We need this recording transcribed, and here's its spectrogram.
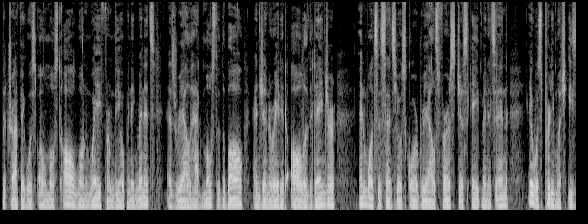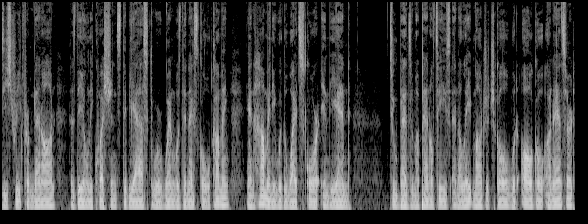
The traffic was almost all one way from the opening minutes, as Real had most of the ball and generated all of the danger, and once Asensio scored Real's first just eight minutes in, it was pretty much easy street from then on, as the only questions to be asked were when was the next goal coming and how many would the Whites score in the end. Two Benzema penalties and a late Modric goal would all go unanswered,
